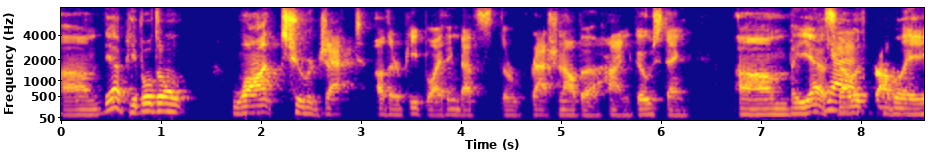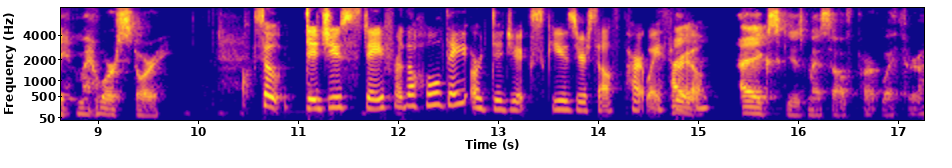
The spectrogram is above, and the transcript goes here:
Um yeah, people don't want to reject other people. I think that's the rationale behind ghosting. Um but yes, that Yeah. was probably my worst story. So, did you stay for the whole date or did you excuse yourself partway through? I excused myself partway through.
